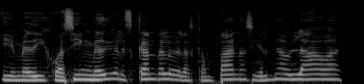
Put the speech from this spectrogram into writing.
y me dijo así, en medio del escándalo de las campanas, y él me hablaba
